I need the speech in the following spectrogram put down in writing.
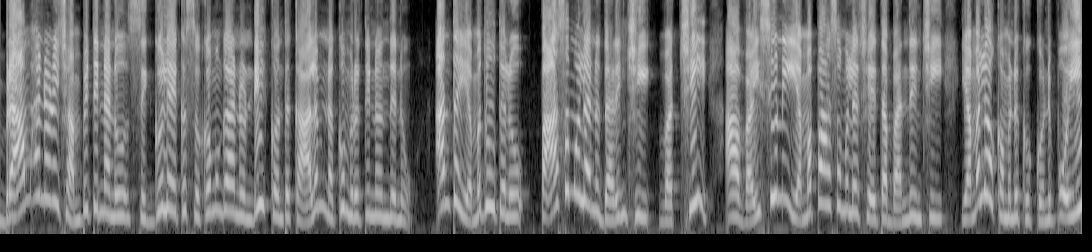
బ్రాహ్మణుని చంపితినను సిగ్గులేక సుఖముగా నుండి కొంతకాలం నకు మృతి నొందెను. అంత యమదూతలు పాసములను ధరించి వచ్చి ఆ వైశ్యుని యమపాసముల చేత బంధించి యమలోకమునకు కొనిపోయి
